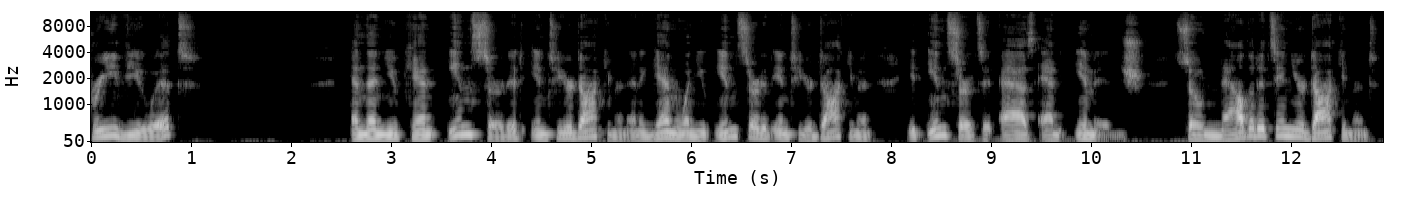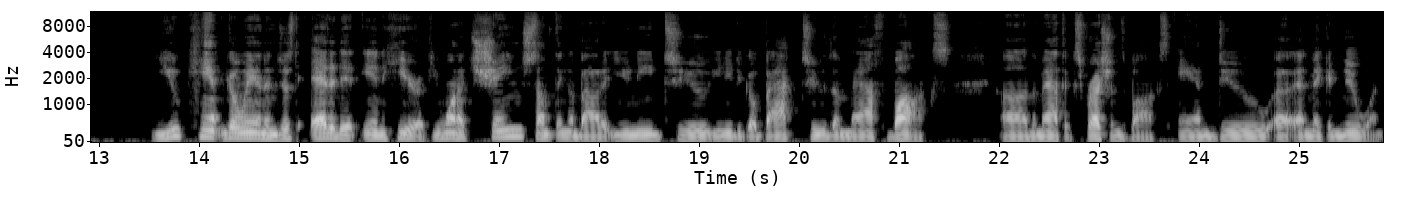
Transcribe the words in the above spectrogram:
preview it and then you can insert it into your document. And again, when you insert it into your document, it inserts it as an image. So now that it's in your document, you can't go in and just edit it in here. If you want to change something about it, you need to you need to go back to the math box uh, the math expressions box and do uh, and make a new one.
